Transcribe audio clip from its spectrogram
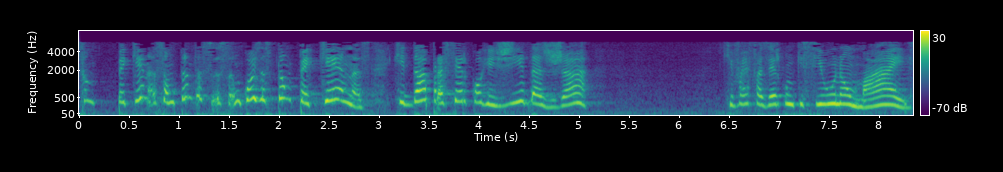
São pequenas, são tantas, são coisas tão pequenas que dá para ser corrigidas já, que vai fazer com que se unam mais,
